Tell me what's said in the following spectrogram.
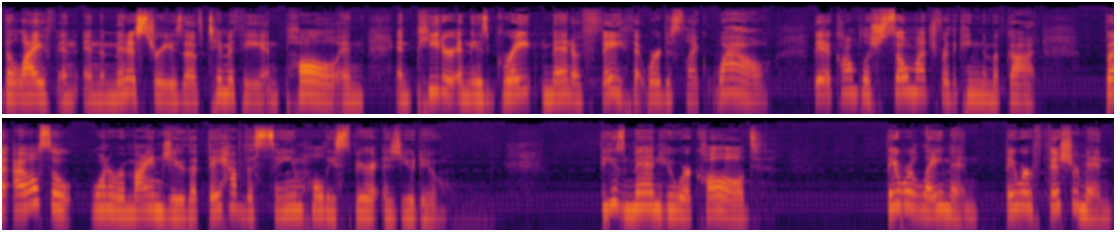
the life and, and the ministries of Timothy and Paul and, and Peter and these great men of faith that were just like, wow, they accomplished so much for the kingdom of God. But I also want to remind you that they have the same Holy Spirit as you do. These men who were called, they were laymen, they were fishermen,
